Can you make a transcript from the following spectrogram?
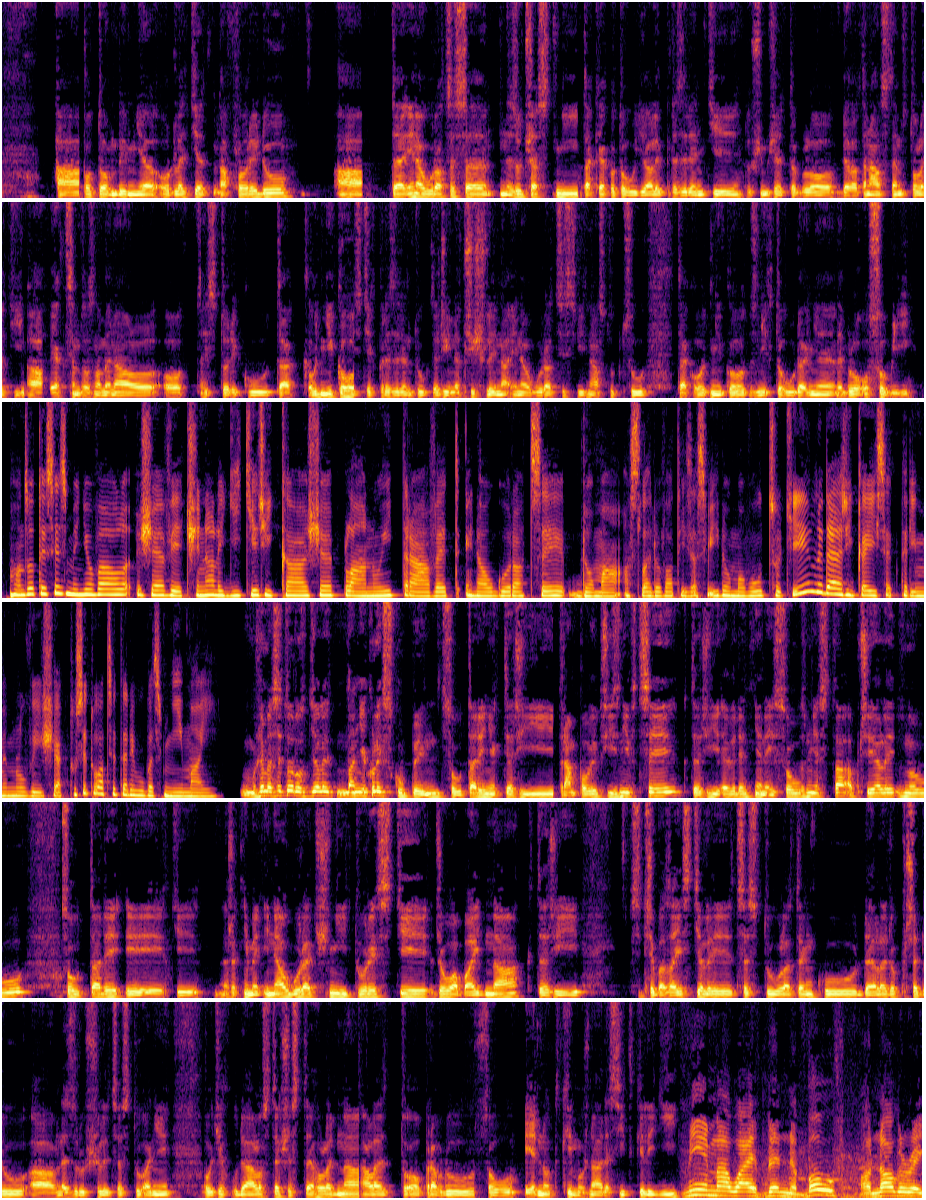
a potom by měl odletět na Floridu a té inaugurace se nezúčastní, tak jako to udělali prezidenti, tuším, že to bylo v 19. století a jak jsem zaznamenal od historiků, tak od nikoho z těch prezidentů, kteří nepřišli na inauguraci svých nástupců, tak od nikoho z nich to údajně nebylo osobí. Honzo, ty jsi zmiňoval, že většina lidí ti říká, že plánují trávit inauguraci doma a sledovat ji ze svých domovů. Co ti lidé říkají, se kterými mluvíš? Jak tu situaci tedy vůbec vnímají? Můžeme si to rozdělit na několik skupin. Jsou tady někteří Trumpovi příznivci, kteří evidentně nejsou z města a přijeli znovu. Jsou tady i ti, řekněme, inaugurační turisti Joea Bidena, kteří si třeba zajistili cestu letenku déle dopředu a nezrušili cestu ani po těch událostech 6. ledna, ale to opravdu jsou jednotky, možná desítky lidí.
